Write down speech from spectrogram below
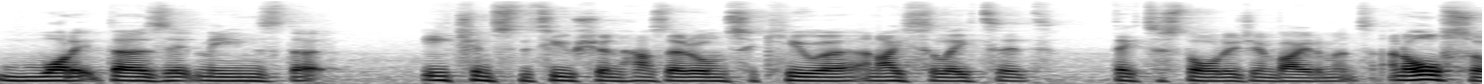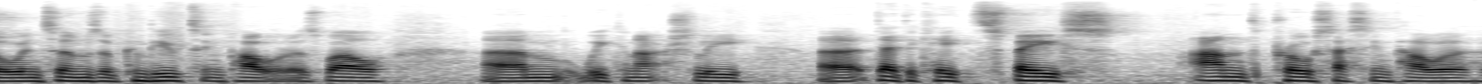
what it does, it means that each institution has their own secure and isolated data storage environment. And also in terms of computing power as well, um, we can actually uh, dedicate space and processing power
